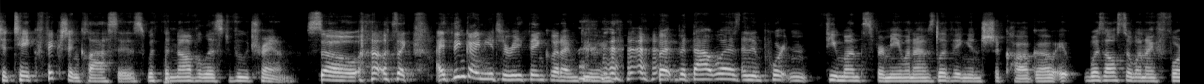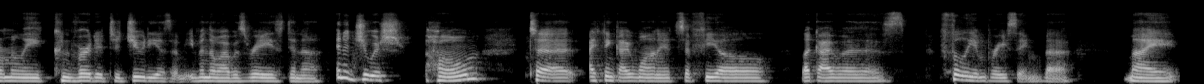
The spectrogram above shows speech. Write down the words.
to take fiction classes with the novelist Vu Tran. So I was like, I think I need to rethink what I'm doing. but but that was an important few months for me when I was living in Chicago. It was also when I formally converted to Judaism, even though I was raised in a in a Jewish home. To I think I wanted to feel like I was fully embracing the my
